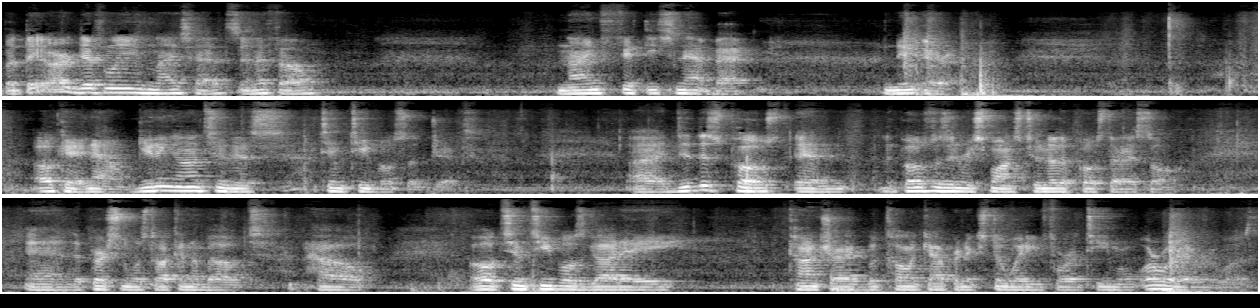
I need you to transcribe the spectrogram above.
But they are definitely nice hats. NFL 950 snapback, new era. Okay, now getting on to this Tim Tebow subject. I did this post, and the post was in response to another post that I saw and the person was talking about how, oh, Tim Tebow's got a contract, but Colin Kaepernick's still waiting for a team or, or whatever it was.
